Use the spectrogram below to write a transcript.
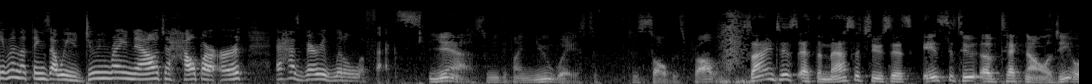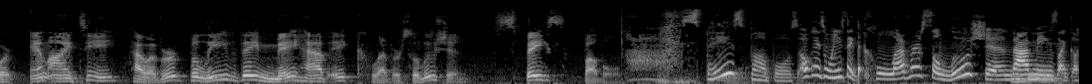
even the things that we're doing right now to help our Earth, it has very little effects. Yeah, so we need to find new ways to, to solve this problem. Scientists at the Massachusetts Institute of Technology, or MIT, however, believe they may have a clever solution space bubbles. Space bubbles. Okay, so when you say clever solution, that means like a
